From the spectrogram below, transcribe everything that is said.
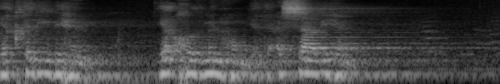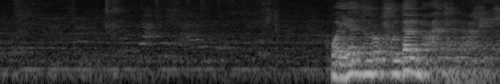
يقتدي بهم يأخذ منهم يتأسى بهم ويذرف دمعة عليه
